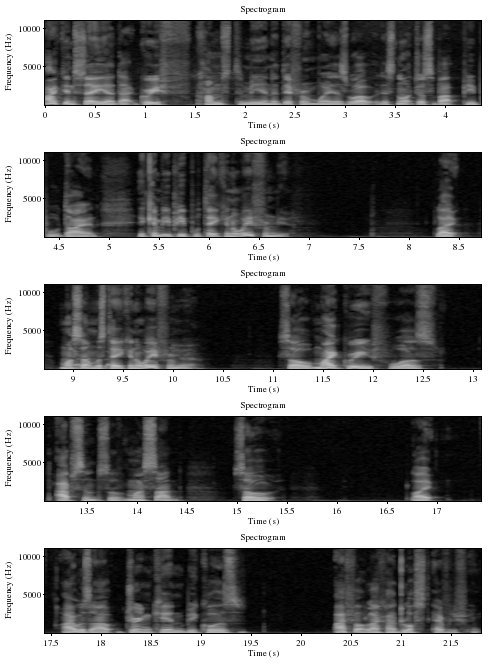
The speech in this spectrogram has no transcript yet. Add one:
I can say yeah, that grief comes to me in a different way as well. It's not just about people dying. It can be people taken away from you. Like my son was like- taken away from me. So my grief was absence of my son. So like I was out drinking because I felt like I'd lost everything.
